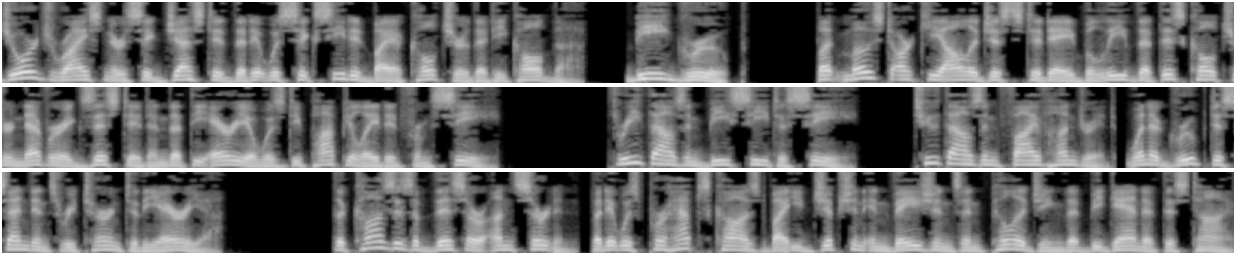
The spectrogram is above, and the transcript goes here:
George Reisner suggested that it was succeeded by a culture that he called the B group, but most archaeologists today believe that this culture never existed and that the area was depopulated from c. 3000 BC to c. 2500, when a group descendants returned to the area. The causes of this are uncertain, but it was perhaps caused by Egyptian invasions and pillaging that began at this time.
